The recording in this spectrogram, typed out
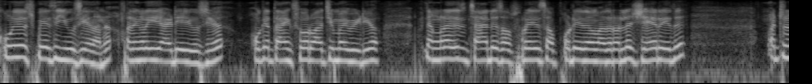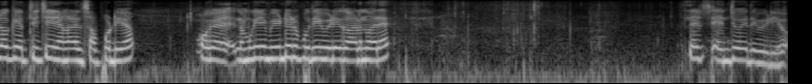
കൂടുതൽ സ്പേസ് യൂസ് ചെയ്യുന്നതാണ്. അപ്പോൾ നിങ്ങൾ ഈ ഐഡിയ യൂസ് ചെയ്യുക. Okay thanks for watching my video അപ്പോൾ ഞങ്ങളുടെ ചാനൽ സബ്സ്ക്രൈബ് ചെയ്ത് സപ്പോർട്ട് ചെയ്തത് മാത്രമല്ല ഷെയർ ചെയ്ത് മറ്റുള്ളവർക്ക് എത്തിച്ച് ഞങ്ങളെ സപ്പോർട്ട് ചെയ്യുക. ഓക്കെ നമുക്കിനി വീണ്ടും ഒരു പുതിയ വീഡിയോ കാണുന്നവരെ ലെറ്റ്സ് എൻജോയ് ദ വീഡിയോ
